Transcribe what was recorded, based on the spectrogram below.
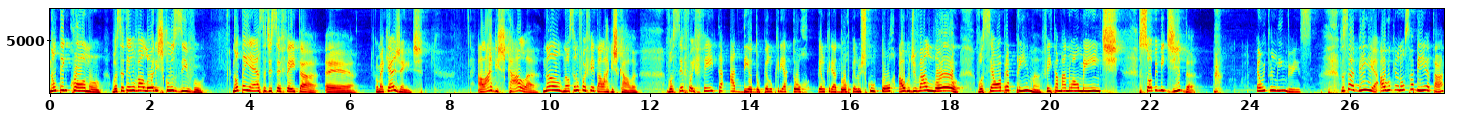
Não tem como. Você tem um valor exclusivo. Não tem essa de ser feita. É... Como é que é, gente? A larga escala? Não, não, você não foi feita a larga escala. Você foi feita a dedo pelo criador, pelo criador, pelo escultor, algo de valor. Você é obra-prima, feita manualmente, sob medida. É muito lindo isso. Você sabia algo que eu não sabia, tá?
